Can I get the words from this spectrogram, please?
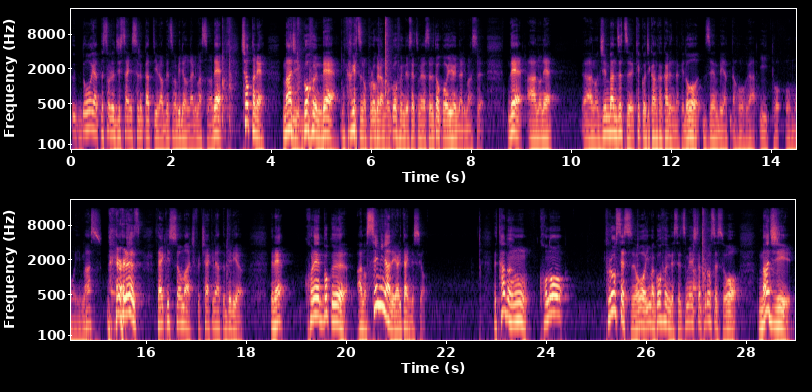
どうやってそれを実際にするかっていうのは別のビデオになりますので、ちょっとね、マジ5分で、2ヶ月のプログラムを5分で説明するとこういうふうになります。で、あのね、あの順番ずつ結構時間かかるんだけど全部やった方がいいと思います。There it is! Thank you so much for checking out the video. でね、これ僕あのセミナーでやりたいんですよ。で多分このプロセスを今5分で説明したプロセスをマジ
